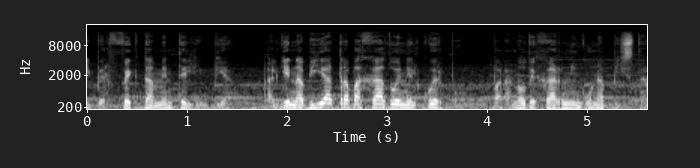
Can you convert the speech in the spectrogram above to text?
y perfectamente limpia. Alguien había trabajado en el cuerpo para no dejar ninguna pista.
